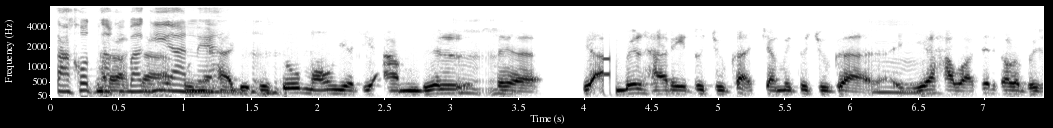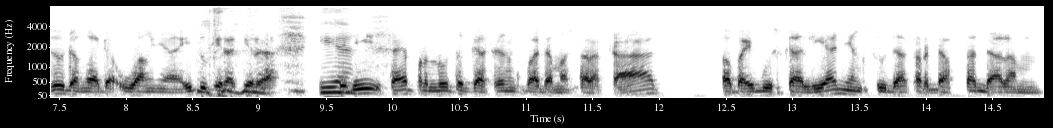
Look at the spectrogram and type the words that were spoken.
takut nggak kebagian ya hadis itu mau ya diambil se, diambil hari itu juga jam itu juga hmm. dia khawatir kalau besok udah nggak ada uangnya itu kira-kira yeah. jadi saya perlu tegaskan kepada masyarakat bapak ibu sekalian yang sudah terdaftar dalam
